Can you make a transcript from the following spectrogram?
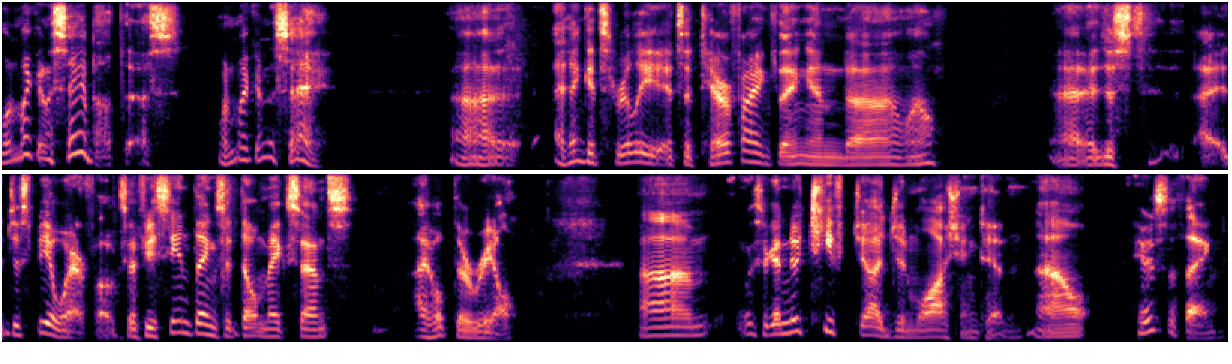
what am I going to say about this? What am I going to say? Uh, I think it's really it's a terrifying thing, and uh, well, uh, just just be aware, folks. If you've seen things that don't make sense, I hope they're real. Um, so we got a new chief judge in Washington. Now, here's the thing:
